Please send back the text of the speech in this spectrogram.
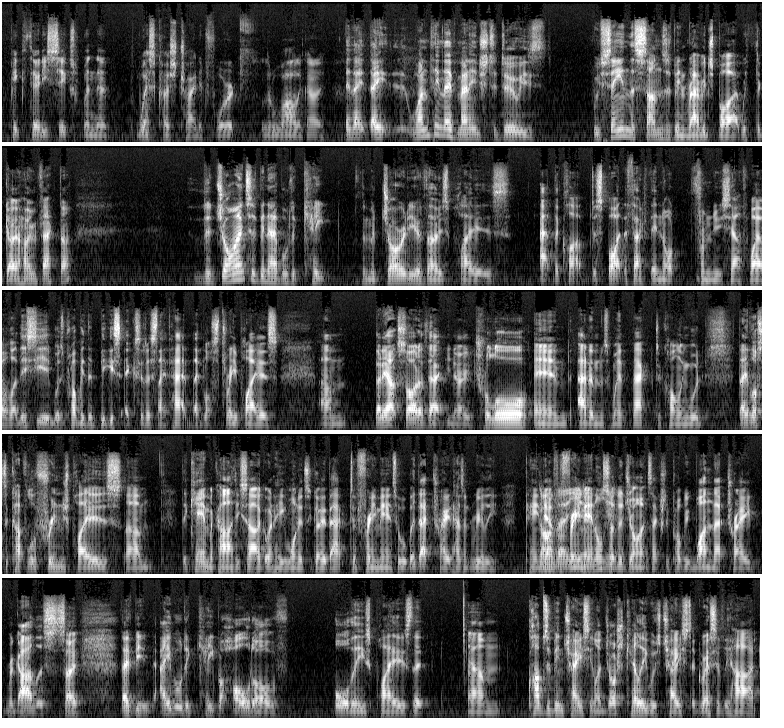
pick 36 when the West Coast traded for it a little while ago. and they, they one thing they've managed to do is we've seen the Suns have been ravaged by it with the go home factor. The Giants have been able to keep the majority of those players at the club, despite the fact they're not from New South Wales. Like this year was probably the biggest exodus they've had. They've lost three players. Um, but outside of that, you know, Treloar and Adams went back to Collingwood. They lost a couple of fringe players. Um, the Cam McCarthy saga when he wanted to go back to Fremantle, but that trade hasn't really panned Oh, out for they- yeah, Fremantle, so the Giants actually probably won that trade regardless. So they've been able to keep a hold of all these players that um, clubs have been chasing. Like Josh Kelly was chased aggressively hard.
